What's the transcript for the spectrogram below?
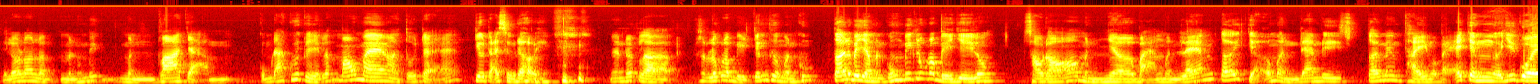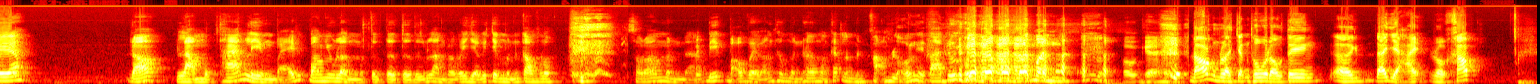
Thì lúc đó là mình không biết mình va chạm cũng đá quyết liệt lắm. Máu me mà tuổi trẻ chưa trải sự đời. nên rất là lúc đó bị chấn thương mình cũng tới bây giờ mình cũng không biết lúc đó bị gì luôn. Sau đó mình nhờ bạn mình lén tới chở mình đem đi tới mấy thầy mà bẻ chân ở dưới quê á. Đó làm một tháng liền bẻ biết bao nhiêu lần mà từ từ từ từ lần rồi bây giờ cái chân mình nó cong luôn. Sau đó mình đã biết bảo vệ bản thân mình hơn bằng cách là mình phạm lỗi người ta trước khi phạm lỗi mình. Ok. Đó cũng là trận thua đầu tiên ờ, đá giải rồi khóc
